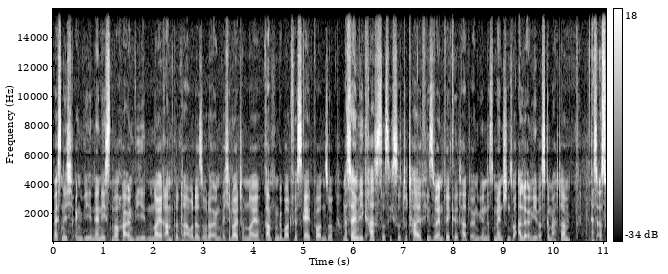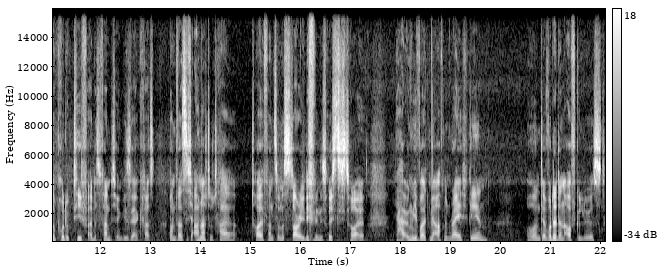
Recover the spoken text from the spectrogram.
weiß nicht, irgendwie in der nächsten Woche irgendwie eine neue Rampe da oder so oder irgendwelche Leute haben neue Rampen gebaut für Skateboard und so. Und das war irgendwie krass, dass sich so total viel so entwickelt hat irgendwie und dass Menschen so alle irgendwie was gemacht haben. Das auch so produktiv war, das fand ich irgendwie sehr krass. Und was ich auch noch total toll fand, so eine Story, die finde ich richtig toll. Ja, irgendwie wollten wir auf einen Rave gehen Und der wurde dann aufgelöst.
